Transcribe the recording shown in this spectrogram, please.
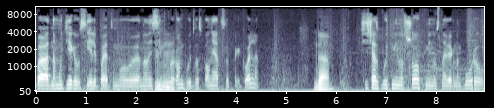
по одному дереву съели, поэтому э, наносимый Мгм. урон будет восполняться. Прикольно. да. Сейчас будет минус шоп, минус, наверное, бурл.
